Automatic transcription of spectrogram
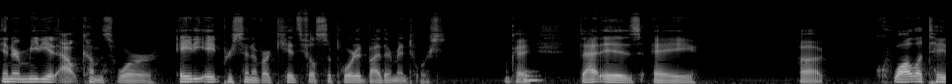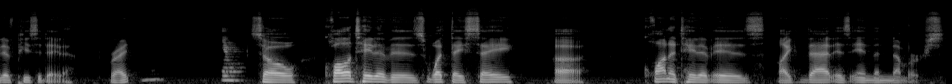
intermediate outcomes were 88% of our kids feel supported by their mentors. Okay. Mm-hmm. That is a, a, qualitative piece of data, right? Yeah. So qualitative is what they say. Uh, quantitative is like that is in the numbers,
